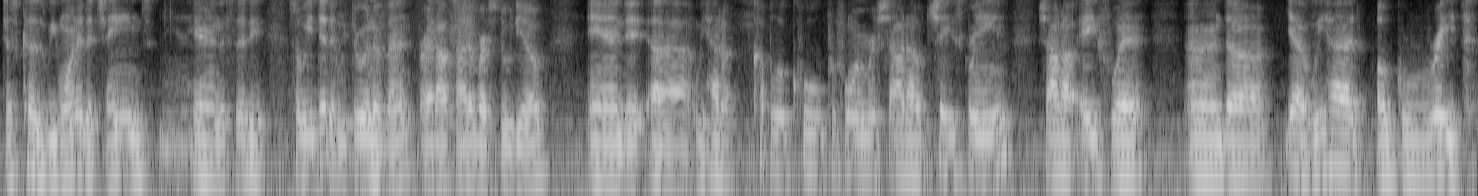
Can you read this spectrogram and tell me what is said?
just because we wanted to change Yeah. here in the city. So we did it. We threw an event right outside of our studio, and it uh, we had a couple of cool performers. Shout out Chase Green. Shout out Afwe. And uh, yeah, we had a great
